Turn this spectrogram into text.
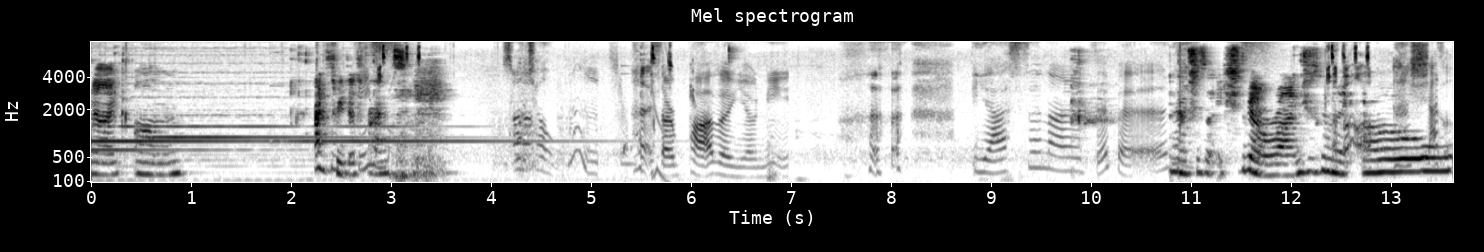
be like, um, I have to be just friends. Switcho. Sarpava Yoni. Yasin Arthipid. And then she's like, she's gonna run. She's gonna be like, oh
